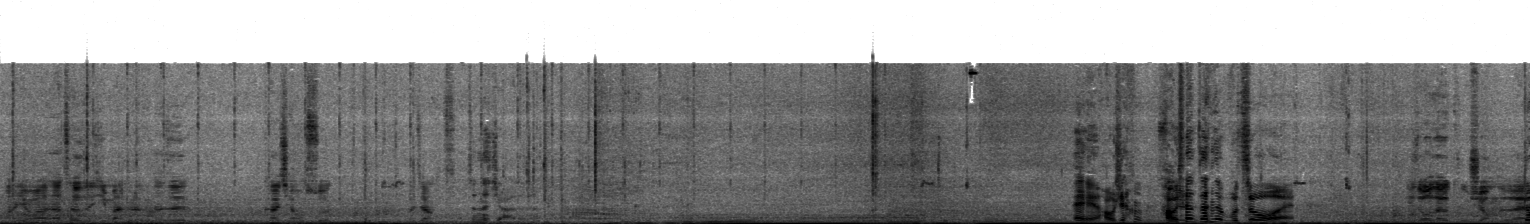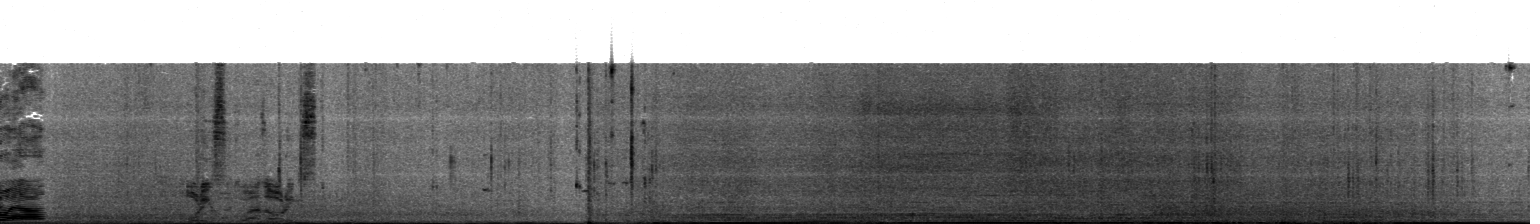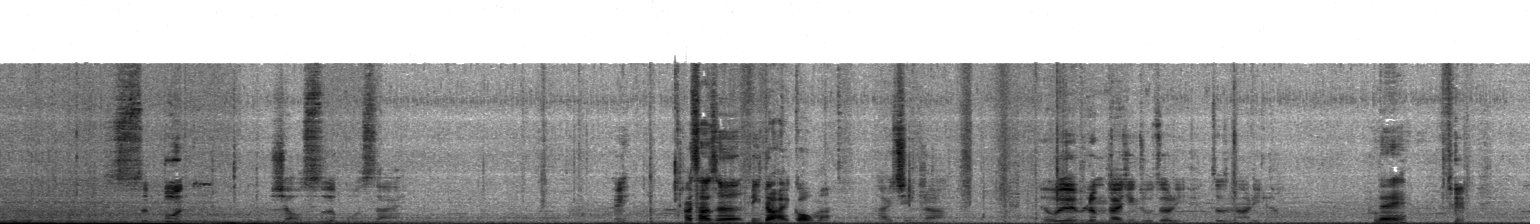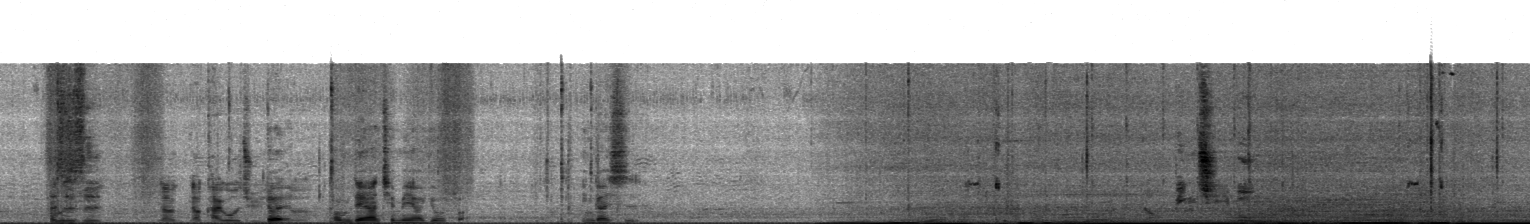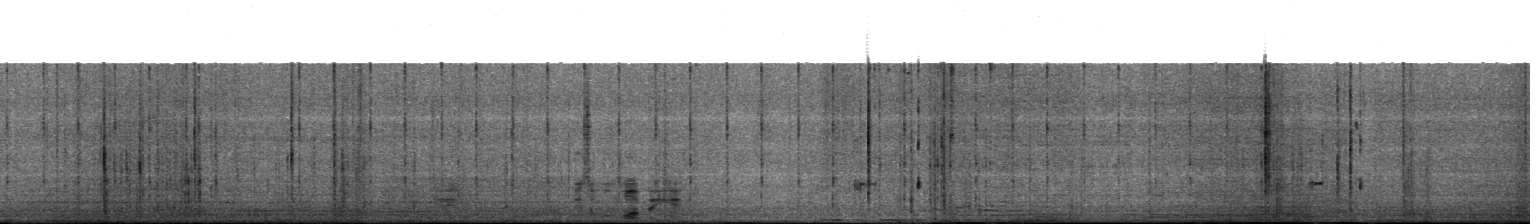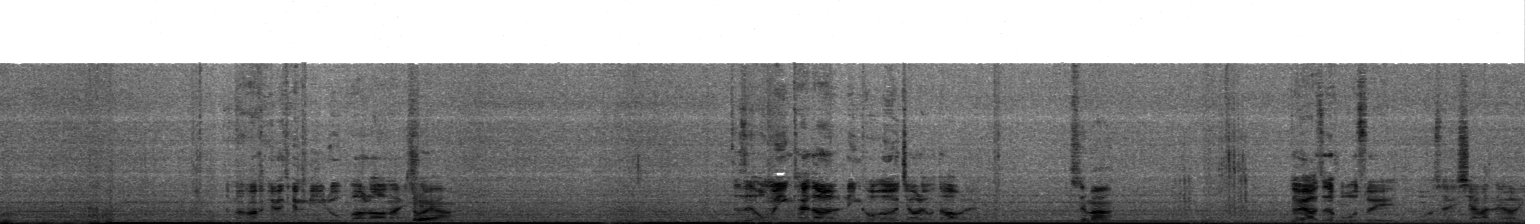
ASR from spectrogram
啊有啊，那车子已经蛮热，但是开起来好顺，会这样子。真的假的？哎、好像好像真的不错哎、你说那个酷炫对不对？对啊，欧林斯果然是欧林斯。Spoon 小四活塞，哎、他刹车力道还够吗？还行啦。哎我有点认不太清楚这里，这是哪里啊？对，还是是要要开过去？对，我们等一下前面要右转，应该是。扰兵起步。这是文化北耶。怎么好像有点迷路，不知道绕到哪里去？对啊，这是我们已经开到林口二交流道了。是吗？对啊，这是活水活水虾那里，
